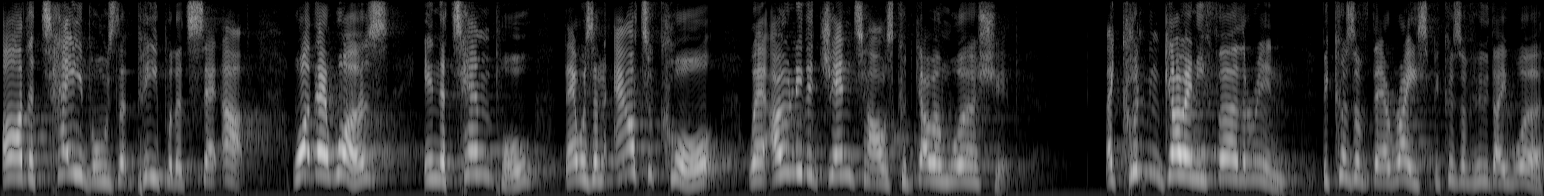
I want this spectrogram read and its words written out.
are the tables that people had set up. What there was in the temple, there was an outer court where only the Gentiles could go and worship. They couldn't go any further in because of their race, because of who they were.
